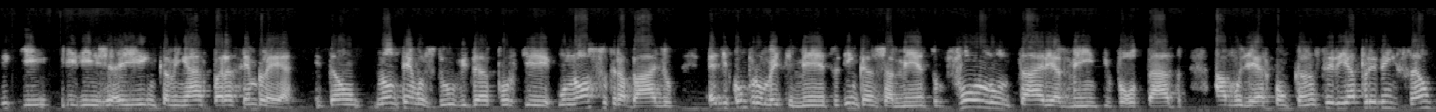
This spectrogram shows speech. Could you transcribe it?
de que iria encaminhar para a Assembleia. Então, não temos dúvida, porque o nosso trabalho é de comprometimento, de engajamento, voluntariamente voltado à mulher com câncer e à prevenção.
